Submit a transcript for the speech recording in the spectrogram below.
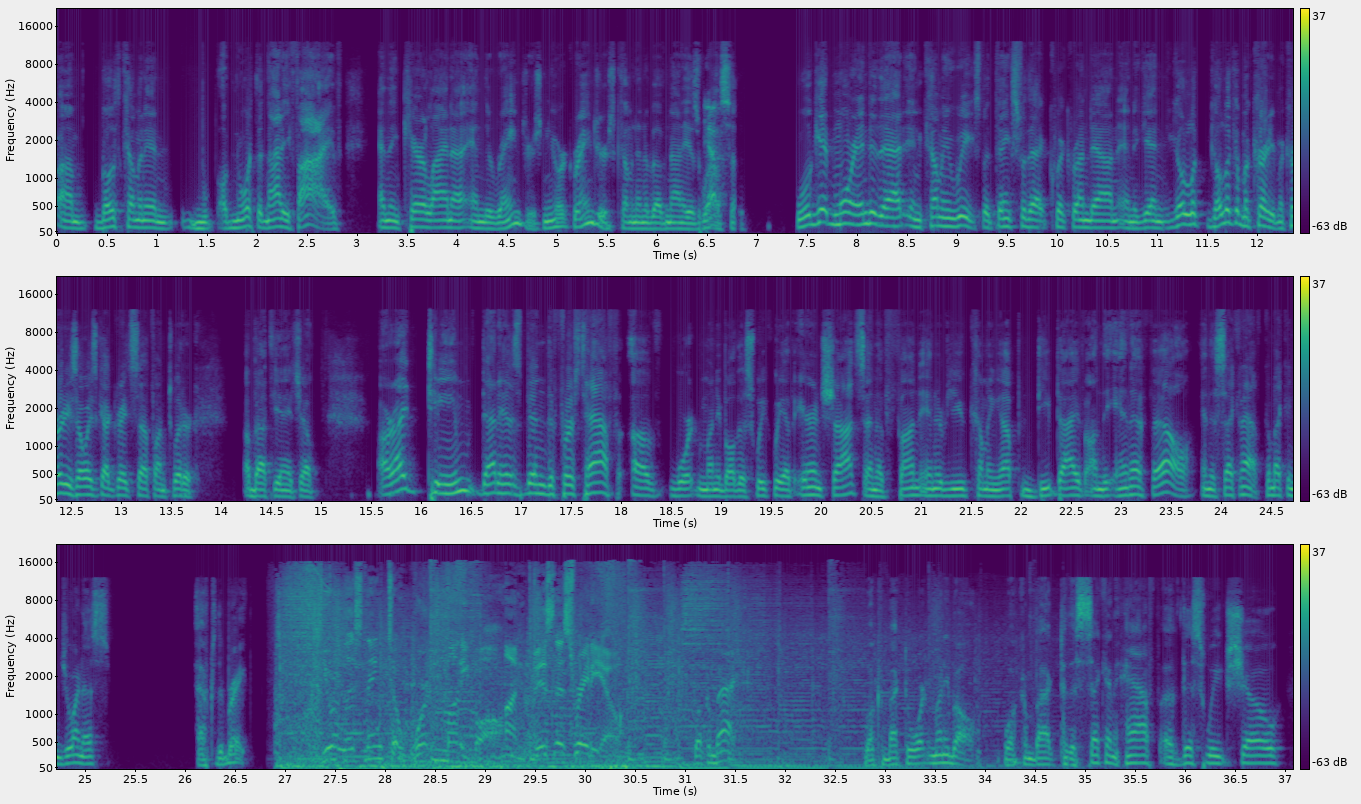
um, both coming in north of 95 and then Carolina and the Rangers, New York Rangers coming in above 90 as well. Yep. So we'll get more into that in coming weeks, but thanks for that quick rundown. And again, go look go look at McCurdy. McCurdy's always got great stuff on Twitter about the NHL. All right, team, that has been the first half of Wharton Moneyball this week. We have Aaron Schatz and a fun interview coming up, deep dive on the NFL in the second half. Come back and join us after the break. You're listening to Wharton Moneyball on Business Radio. Welcome back. Welcome back to Wharton Moneyball. Welcome back to the second half of this week's show.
